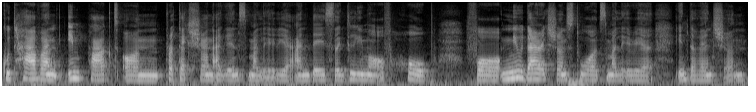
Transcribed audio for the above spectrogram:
could have an impact on protection against malaria and there's a glimmer of hope for new directions towards malaria intervention.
